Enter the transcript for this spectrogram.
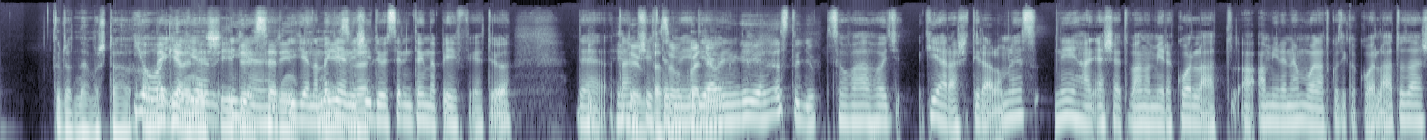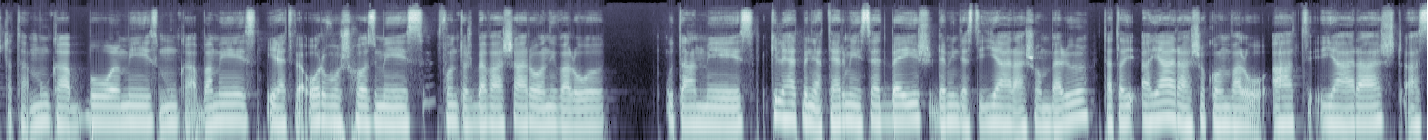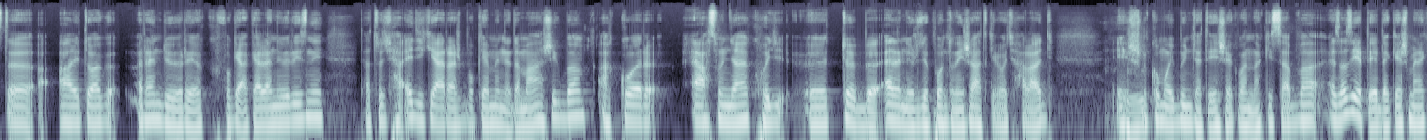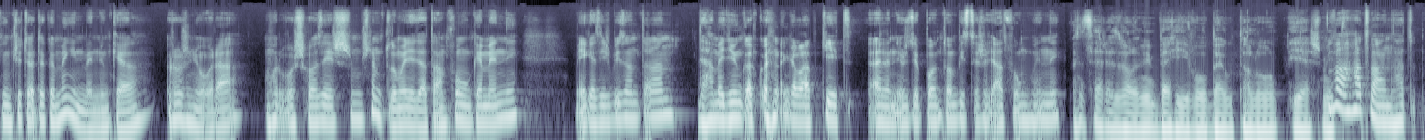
Tudod, nem most a, a megjelenési igen, idő igen, szerint Igen, a megjelenési nézve, idő szerint tegnap éjféltől. De I- time shifted időutazók média vagyunk. igen, azt tudjuk. Szóval, hogy kiárási tilalom lesz. Néhány eset van, amire, korlát, amire nem vonatkozik a korlátozás, tehát ha munkából mész, munkába mész, illetve orvoshoz mész, fontos bevásárolni való után mész, ki lehet menni a természetbe is, de mindezt így járáson belül. Tehát a, a járásokon való átjárást, azt ö, állítólag rendőrök fogják ellenőrizni, tehát hogyha egyik járásból kell menned a másikba, akkor azt mondják, hogy több ellenőrző ponton is át kell, hogy haladj, és Mhm. komoly büntetések vannak kiszabva. Ez azért érdekes, mert nekünk csütörtökön megint mennünk kell Rozsnyóra orvoshoz, és most nem tudom, hogy egyáltalán fogunk-e menni, még ez is bizonytalan, de ha megyünk, akkor legalább két ellenőrző ponton biztos, hogy át fogunk menni. szerez valami behívó, beutaló, ilyesmit. Van, hát van, hát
